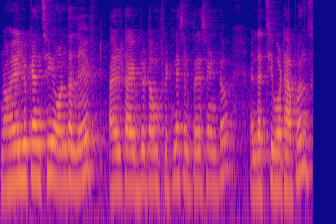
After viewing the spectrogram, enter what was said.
Now here you can see on the left i'll type the term fitness and press enter and let's see what happens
